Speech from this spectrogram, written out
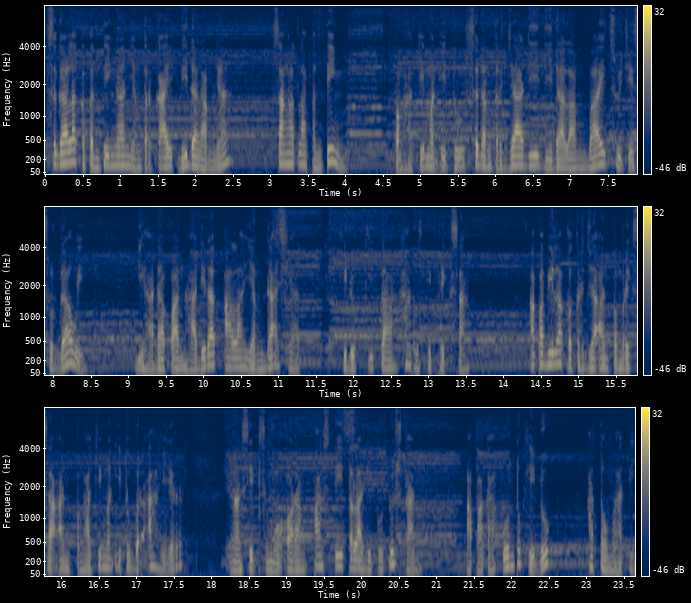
Segala kepentingan yang terkait di dalamnya sangatlah penting. Penghakiman itu sedang terjadi di dalam bait suci surgawi di hadapan hadirat Allah yang dahsyat, hidup kita harus diperiksa. Apabila pekerjaan pemeriksaan penghakiman itu berakhir, nasib semua orang pasti telah diputuskan, apakah untuk hidup atau mati.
